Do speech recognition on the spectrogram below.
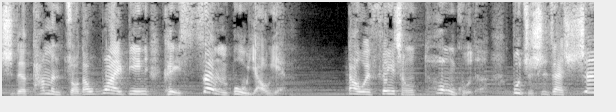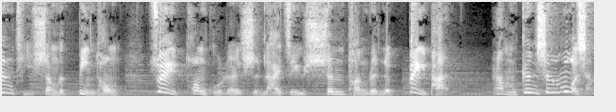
使得他们走到外边可以散布谣言。大卫非常痛苦的，不只是在身体上的病痛，最痛苦的是来自于身旁人的背叛。让我们更深默想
